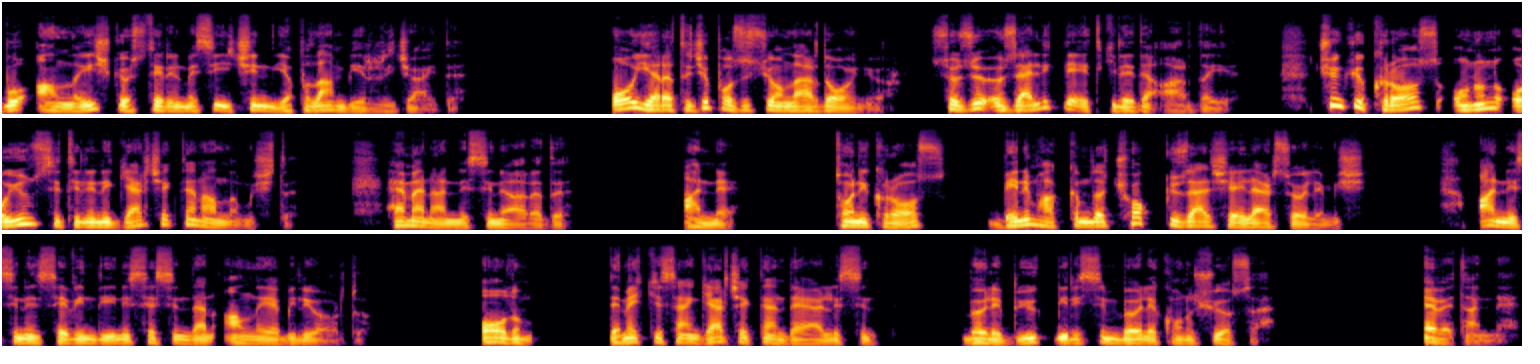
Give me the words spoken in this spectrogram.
Bu anlayış gösterilmesi için yapılan bir ricaydı. O yaratıcı pozisyonlarda oynuyor. Sözü özellikle etkiledi Arda'yı. Çünkü Kroos onun oyun stilini gerçekten anlamıştı. Hemen annesini aradı. Anne, Tony Kroos benim hakkımda çok güzel şeyler söylemiş. Annesinin sevindiğini sesinden anlayabiliyordu. Oğlum, demek ki sen gerçekten değerlisin. Böyle büyük bir isim böyle konuşuyorsa. Evet anne,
